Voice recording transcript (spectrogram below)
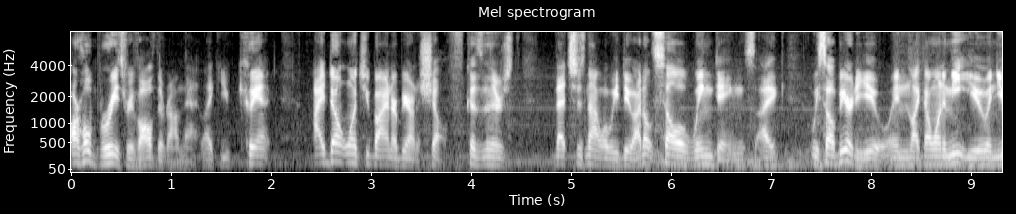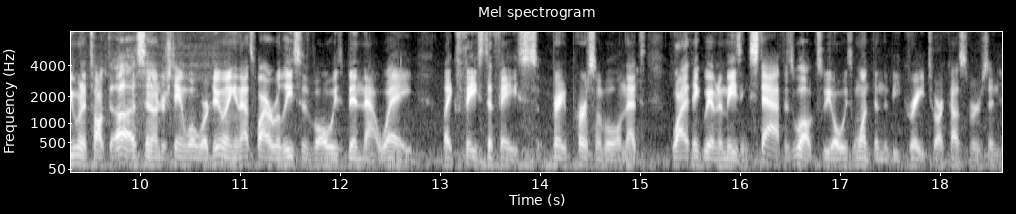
our whole brewery's revolved around that. Like you can't. I don't want you buying our beer on a shelf because there's that's just not what we do. I don't sell wingdings. I we sell beer to you, and like I want to meet you, and you want to talk to us and understand what we're doing, and that's why our releases have always been that way, like face to face, very personable, and that's why I think we have an amazing staff as well, because we always want them to be great to our customers, and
